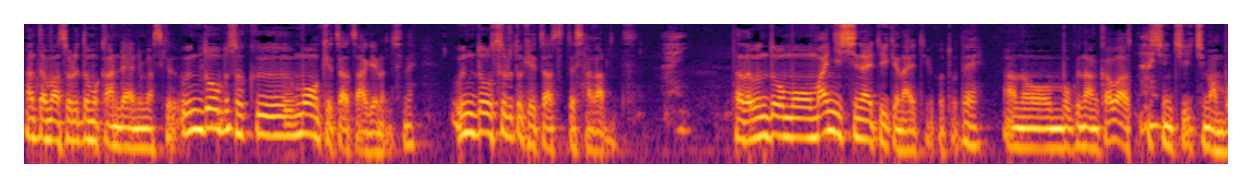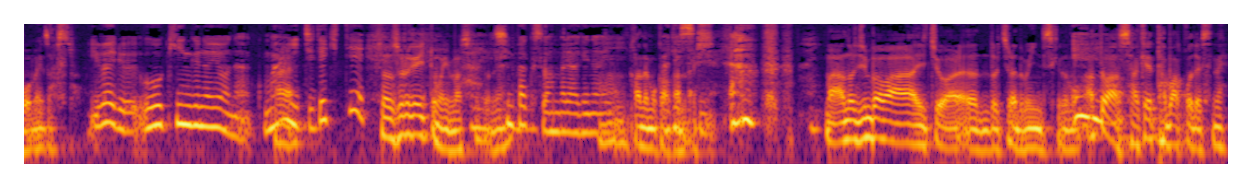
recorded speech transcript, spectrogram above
あとはまあそれとも関連ありますけど、運動不足も血圧上げるんですね。運動すると血圧って下がるんです。はい、ただ運動も毎日しないといけないということで、あの、僕なんかは1日1万歩を目指すと、はい。いわゆるウォーキングのような、毎日できて、はい、そう、それがいいと思いますけどね。心拍数あんまり上げない。金もかかんないし。まあ、あの順番は一応どちらでもいいんですけども、えー、あとは酒、タバコですね。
